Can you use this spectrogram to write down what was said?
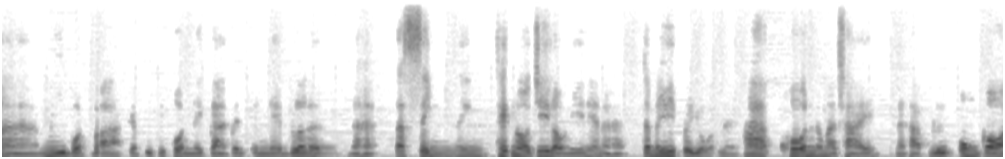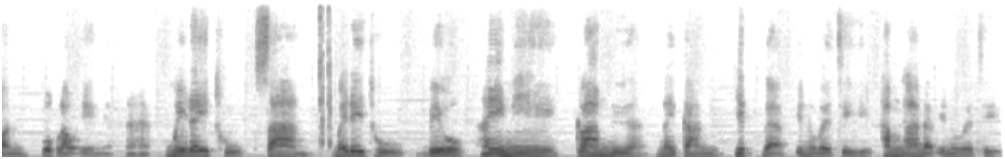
มามีบทบาทกับอิทธิพลในการเป็น enabler นะฮะแต่สิ่งหนึ่งเทคโนโลยีเหล่านี้เนี่ยนะฮะจะไม่มีประโยชน์เลย ถ้าคนเอามาใช้นะครับหรือองค์กรพวกเราเองเนี่ยนะฮะไม่ได้ถูกสร้าง ไม่ได้ถูก build ให้มีกล้ามเนื้อในการคิดแบบ innovative ทำงานแบบ innovative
